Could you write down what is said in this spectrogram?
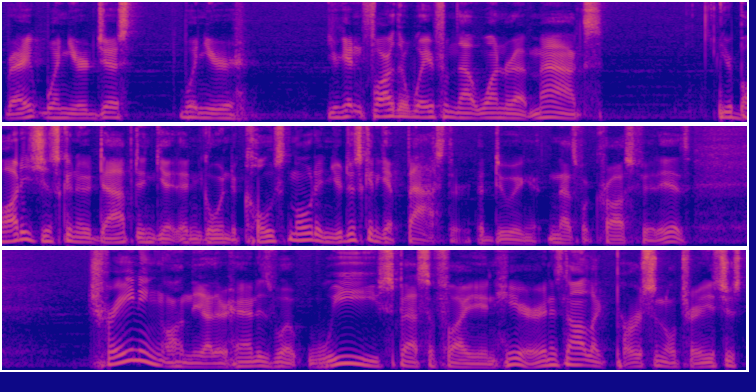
right? When you're just when you're you're getting farther away from that one rep max, your body's just going to adapt and get and go into coast mode, and you're just going to get faster at doing it, and that's what CrossFit is. Training, on the other hand, is what we specify in here, and it's not like personal training. It's just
